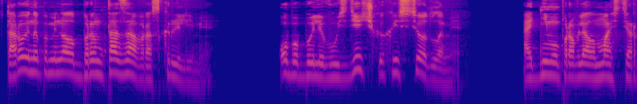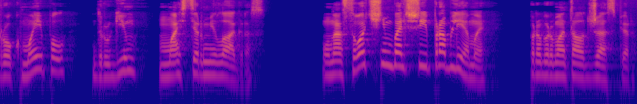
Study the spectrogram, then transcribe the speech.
Второй напоминал бронтозавра с крыльями. Оба были в уздечках и с седлами. Одним управлял мастер Рок Мейпл, другим — мастер Милагрос. «У нас очень большие проблемы», — пробормотал Джаспер.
